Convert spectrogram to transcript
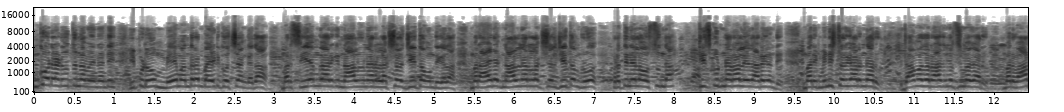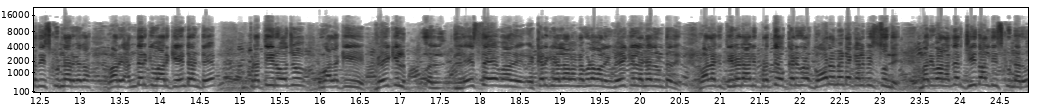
ఇంకోటి అడుగుతున్నాం ఏంటంటే ఇప్పుడు మేమందరం బయటకు వచ్చాం కదా. మరి సీఎం గారికి నాలుగున్నర లక్షల లక్షల జీతం ఉంది కదా. మరి ఆయనకు నాలుగున్నర లక్షల జీతం రో ప్రతి నెల వస్తుందా? తీసుకుంటున్నారా లేదా అడగండి. మరి మినిస్టర్ గారు ఉన్నారు దామోదర్ రాజనరసింహ గారు. మరి వారు తీసుకుంటున్నారు కదా. వారి అందరికీ వారికి ఏంటంటే ప్రతిరోజు వాళ్ళకి వెహికల్ లేస్తే ఎక్కడికి వెళ్ళాలన్నా కూడా వాళ్ళకి వెహికల్ అనేది ఉంటుంది. వాళ్ళకి తినడానికి ప్రతి ఒక్కరికి కూడా గవర్నమెంటే కల్పిస్తుంది. మరి వాళ్ళందరూ జీతాలు తీసుకున్నారు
